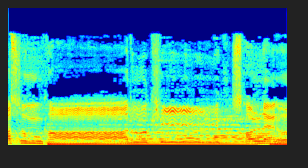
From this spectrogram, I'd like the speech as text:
가슴 가득히 설레는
